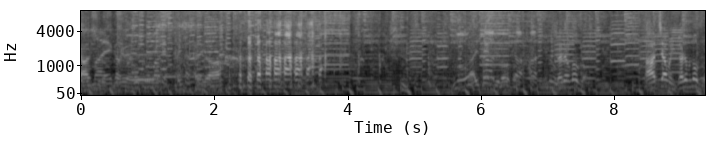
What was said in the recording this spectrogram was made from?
ターン終了する。だけではい、便利どうぞ。いくらでもどうぞ。ターチャーもいくらでもどうぞ。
